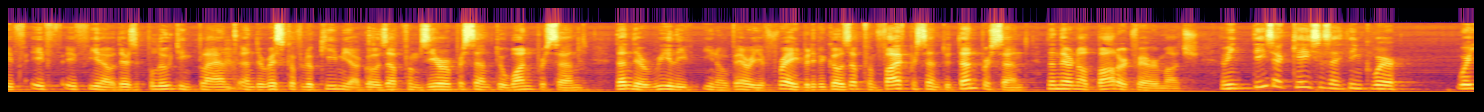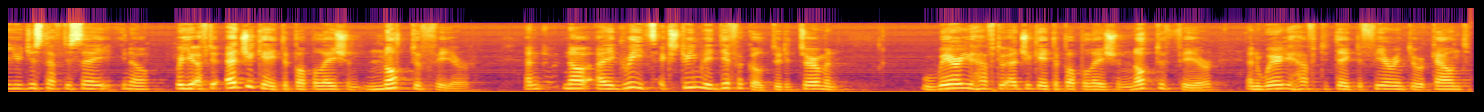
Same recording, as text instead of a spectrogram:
if, if, if you know, there's a polluting plant and the risk of leukemia goes up from 0% to 1%, then they're really you know, very afraid. But if it goes up from 5% to 10%, then they're not bothered very much. I mean, these are cases, I think, where, where you just have to say, you know, where you have to educate the population not to fear. And now I agree, it's extremely difficult to determine where you have to educate the population not to fear and where you have to take the fear into account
